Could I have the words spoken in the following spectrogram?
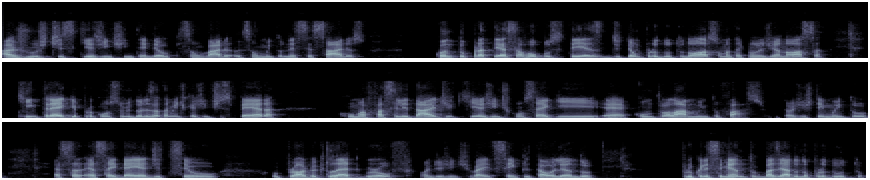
ajustes que a gente entendeu que são vários, são muito necessários, quanto para ter essa robustez de ter um produto nosso, uma tecnologia nossa que entregue para o consumidor exatamente o que a gente espera com uma facilidade que a gente consegue é, controlar muito fácil. Então a gente tem muito essa, essa ideia de ser o, o product-led growth, onde a gente vai sempre estar tá olhando para o crescimento baseado no produto.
